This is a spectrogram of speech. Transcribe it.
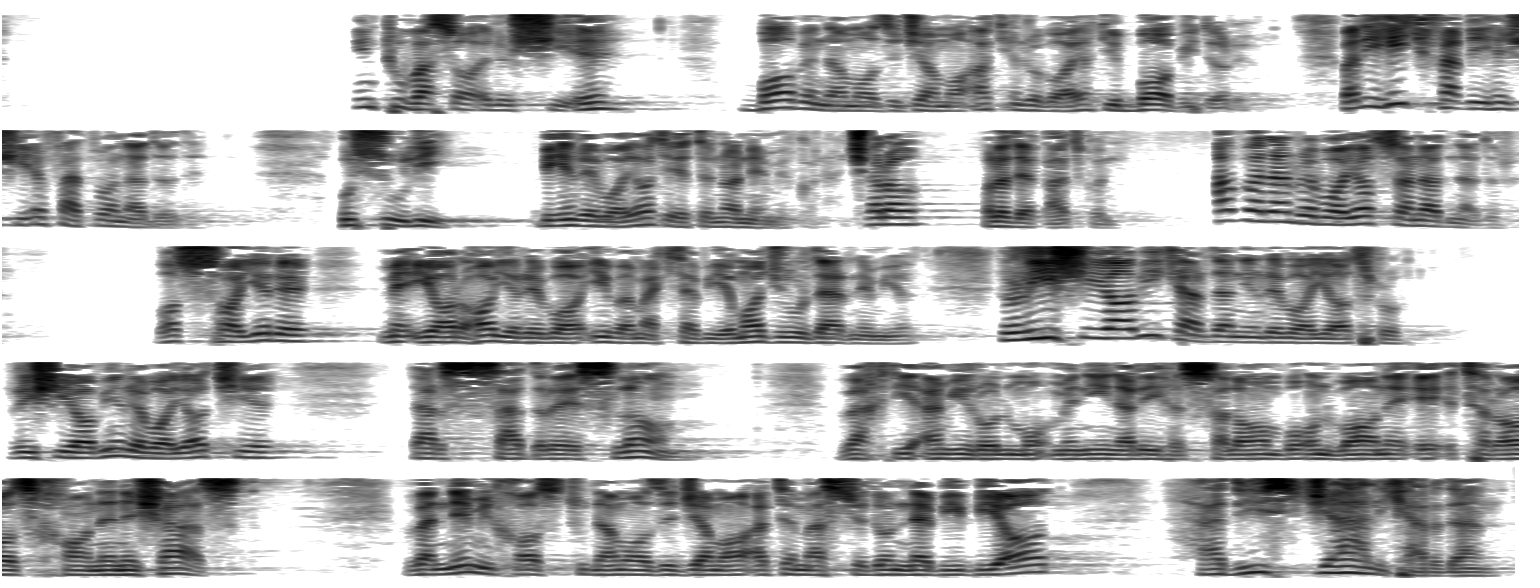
این تو وسائل شیعه باب نماز جماعت این روایت یه بابی داره. ولی هیچ فقیه شیعه فتوا نداده. اصولی به این روایات اعتنا نمی‌کنن. چرا؟ حالا دقت کنید. اولا روایات سند نداره. با سایر معیارهای روایی و مکتبی ما جور در نمیاد. ریشیابی کردن این روایات رو. ریشیابی این روایات چیه؟ در صدر اسلام. وقتی امیرالمؤمنین علیه السلام به عنوان اعتراض خانه نشست و نمی‌خواست تو نماز جماعت مسجد و نبی بیاد حدیث جل کردن.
